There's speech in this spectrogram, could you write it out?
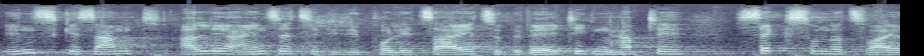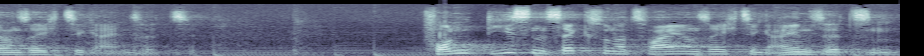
insgesamt alle Einsätze, die die Polizei zu bewältigen hatte, 662 Einsätze. Von diesen 662 Einsätzen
